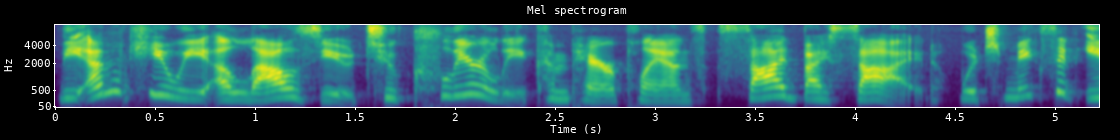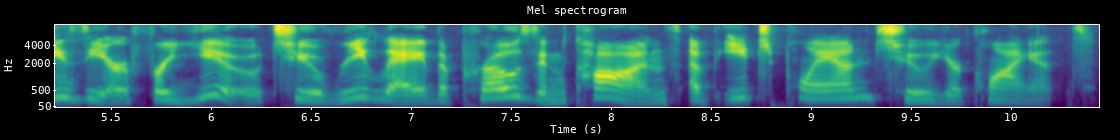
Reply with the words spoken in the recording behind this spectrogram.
the MQE allows you to clearly compare plans side by side, which makes it easier for you to relay the pros and cons of each plan to your client.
